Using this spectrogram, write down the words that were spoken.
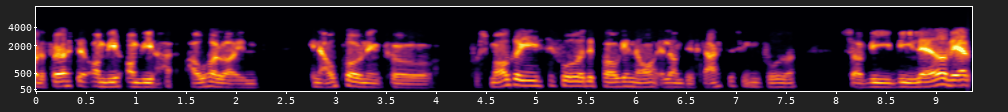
for det første, om vi, om vi afholder en, en afprøvning på, på smågrisefoder det pågældende år, eller om det er slagtesvinefoder. Så vi, vi lader hvert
